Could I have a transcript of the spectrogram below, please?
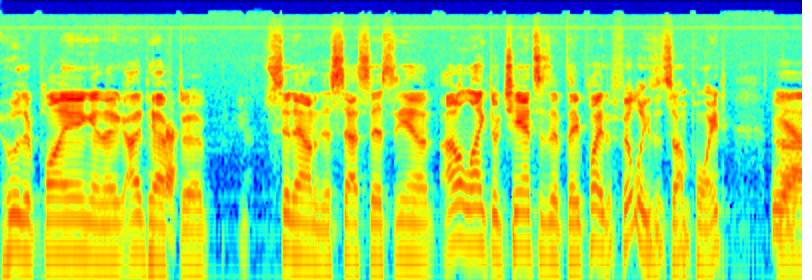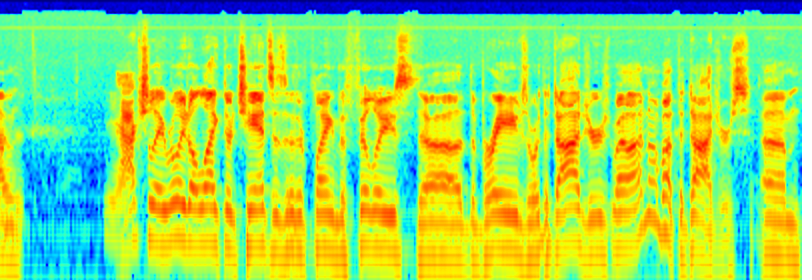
who they're playing, and I'd have to sit down and assess this. You know, I don't like their chances if they play the Phillies at some point. Yeah, Um, Actually, I really don't like their chances if they're playing the Phillies, uh, the Braves, or the Dodgers. Well, I don't know about the Dodgers. Um,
